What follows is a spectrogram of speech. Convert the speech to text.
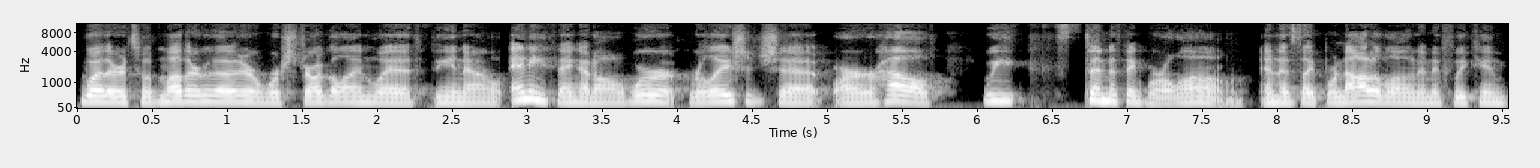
whether it's with motherhood or we're struggling with, you know, anything at all, work, relationship, our health. We tend to think we're alone. And it's like we're not alone. And if we can,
